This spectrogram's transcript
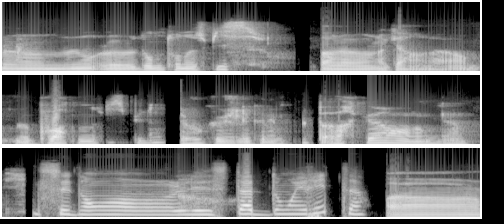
le- le don de ton hospice? Enfin, le, le pouvoir de ton hospice, plutôt. J'avoue que je les connais plus pas par cœur, donc... euh, C'est dans les stades dont hérite Euh,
